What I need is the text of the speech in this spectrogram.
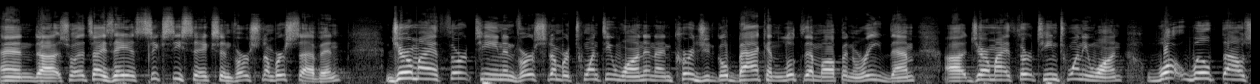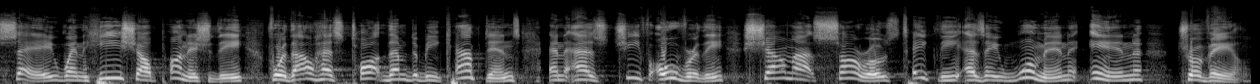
And uh, so that's Isaiah 66 and verse number 7. Jeremiah 13 and verse number 21, and I encourage you to go back and look them up and read them. Uh, Jeremiah 13, 21. What wilt thou say when he shall punish thee? For thou hast taught them to be captains, and as chief over thee, shall not sorrows take thee as a woman in travail?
